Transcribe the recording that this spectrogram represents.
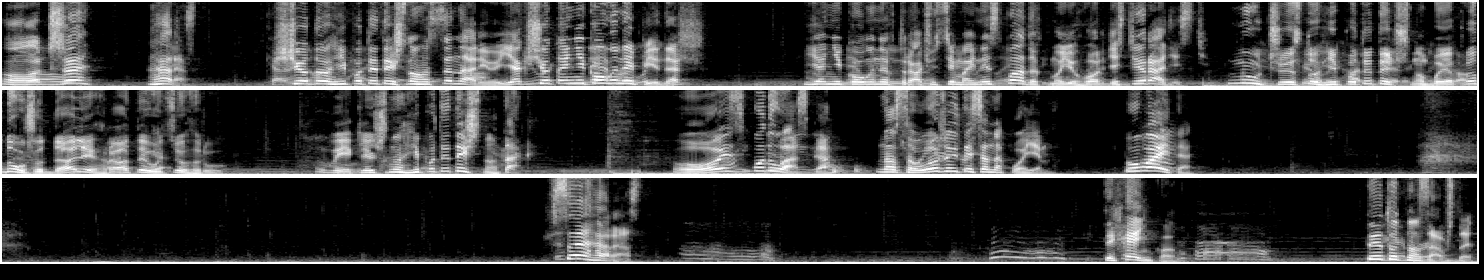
Отже, гаразд. Щодо гіпотетичного сценарію, якщо ти ніколи не підеш, я ніколи не втрачу сімейний спадок, мою гордість і радість. Ну, чисто гіпотетично, бо я продовжу далі грати у цю гру. Виключно гіпотетично, так. Ось, будь ласка, насолоджуйтеся напоєм. Бувайте! Все гаразд. Тихенько. Ти тут назавжди.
